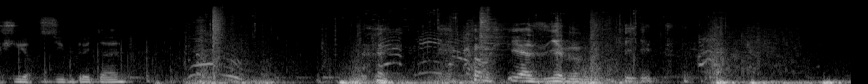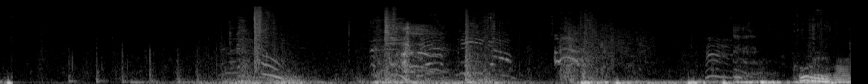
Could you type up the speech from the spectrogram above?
hier, sie bitte. Oh, ja zjebę bit. Kurwa.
